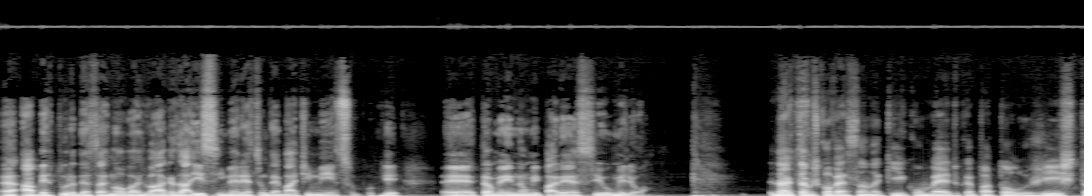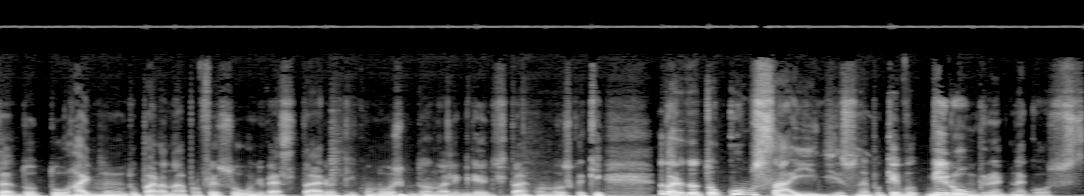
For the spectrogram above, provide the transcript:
é, a abertura dessas novas vagas, aí sim merece um debate imenso, porque é, também não me parece o melhor. Nós estamos conversando aqui com o médico hepatologista, doutor Raimundo Paraná, professor universitário aqui conosco, dando a alegria de estar conosco aqui. Agora, doutor, como sair disso, né? Porque virou um grande negócio.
